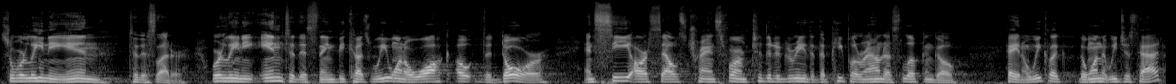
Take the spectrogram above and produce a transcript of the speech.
So we're leaning in to this letter. We're leaning into this thing because we want to walk out the door and see ourselves transformed to the degree that the people around us look and go, hey, in a week like the one that we just had,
